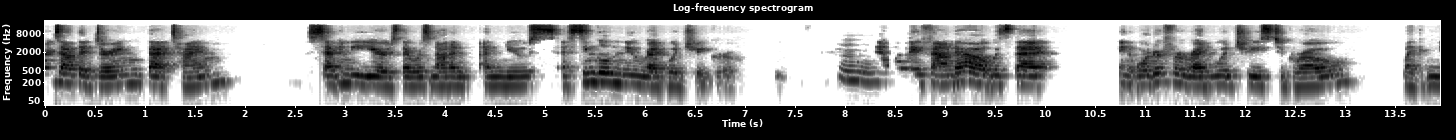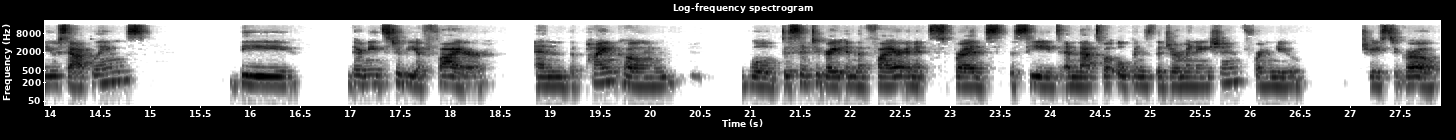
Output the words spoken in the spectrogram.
turns out that during that time, 70 years, there was not a, a new, a single new redwood tree grew. Mm. And what they found out was that in order for redwood trees to grow, like new saplings, the there needs to be a fire, and the pine cone will disintegrate in the fire and it spreads the seeds and that's what opens the germination for new trees to grow.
